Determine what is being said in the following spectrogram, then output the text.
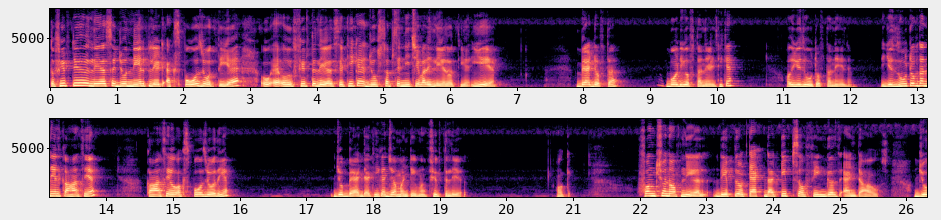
तो फिफ्थ लेयर से जो नेल प्लेट एक्सपोज होती है फिफ्थ लेयर से, ठीक है? जो सबसे नीचे वाली लेयर होती है, ये है। Bed of the body of the nail ठीक है? और ये रूट ऑफ़ द नेल है। ये रूट ऑफ़ द नेल कहाँ से है? कहाँ से एक्सपोज हो रही है? जो बेड है, ठीक है? Germinative fifth layer okay function of nail they protect the tips of fingers and toes जो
